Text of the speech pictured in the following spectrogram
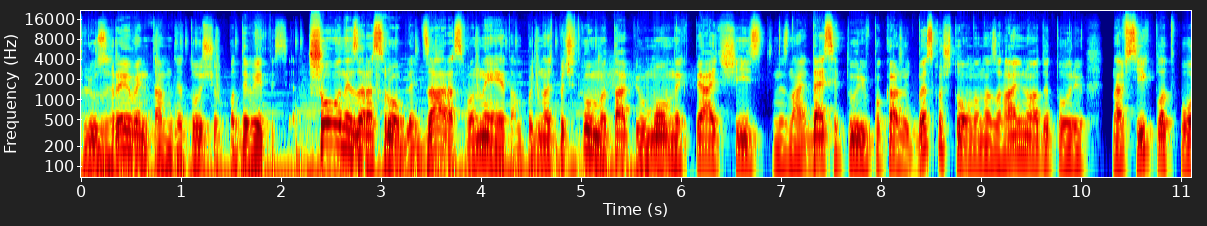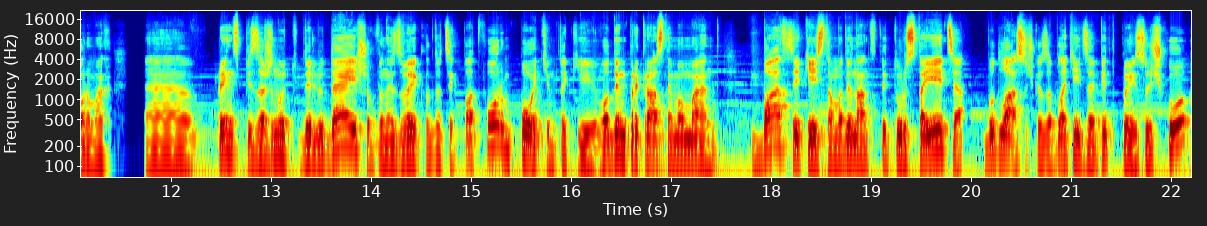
плюс гривень там для того, щоб подивитися. Що вони зараз роблять? Зараз вони там на початковому етапі умовних 5, 6, не знаю, 10 турів покажуть безкоштовно на загальну аудиторію на всіх платформах. Е, в принципі, заженуть туди людей, щоб вони звикли до цих платформ. Потім такі в один прекрасний момент. Бац, якийсь там 11 тур стається. Будь ласочка, заплатіть за підписочку.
